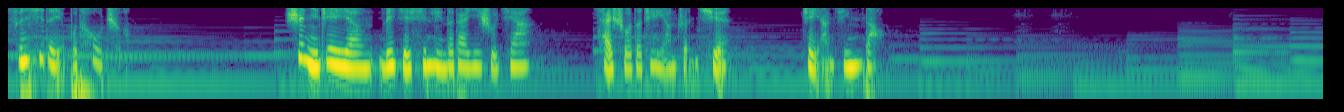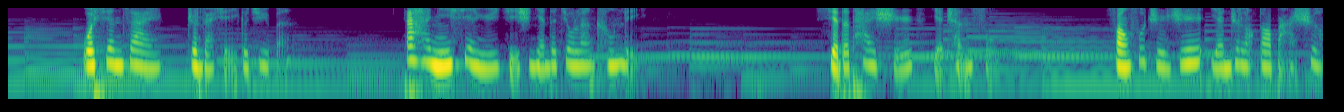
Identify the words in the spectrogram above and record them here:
分析的也不透彻。是你这样理解心灵的大艺术家，才说的这样准确，这样精到。我现在正在写一个剧本，它还泥陷于几十年的旧烂坑里，写的太实也沉浮，仿佛只知沿着老道跋涉，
